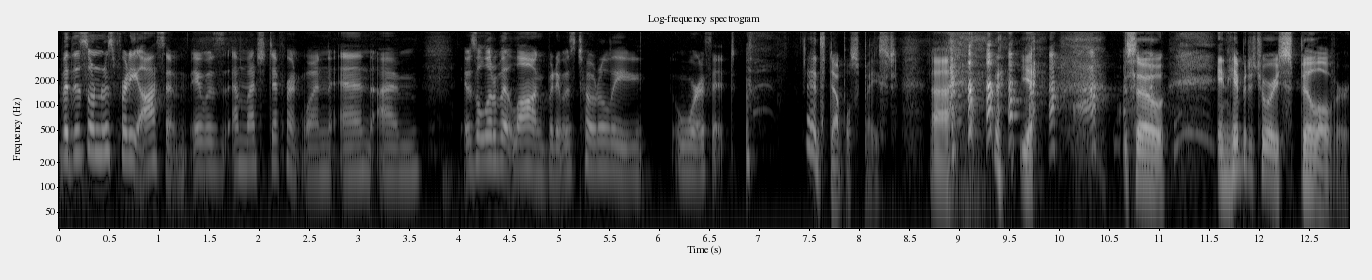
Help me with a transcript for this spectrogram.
but this one was pretty awesome. It was a much different one, and um, it was a little bit long, but it was totally worth it. It's double spaced. Uh, yeah. So, inhibitory spillover.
